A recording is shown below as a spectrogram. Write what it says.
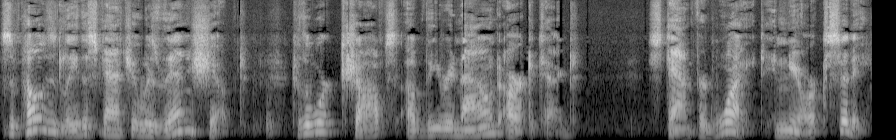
Supposedly, the statue was then shipped to the workshops of the renowned architect Stanford White in New York City.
